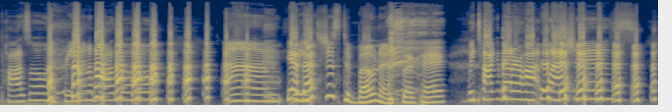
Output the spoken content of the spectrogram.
menopausal and premenopausal. Um, yeah, we, that's just a bonus, okay? we talk about our hot flashes,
